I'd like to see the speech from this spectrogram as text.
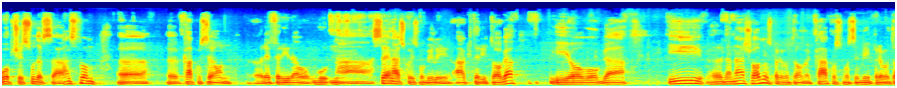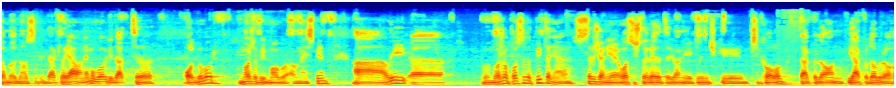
uopće sudar sa anstvom, e, kako se on referirao na sve nas koji smo bili akteri toga i ovoga i e, na naš odnos prema tome, kako smo se mi prema tome odnosili. Dakle, ja vam ne mogu ovdje dati odgovor, možda bi mogao, ali ne smijem, ali e, možemo postavljati pitanja. Srđan je, osim što je redatelj, on je klinički psiholog, tako da on jako dobro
